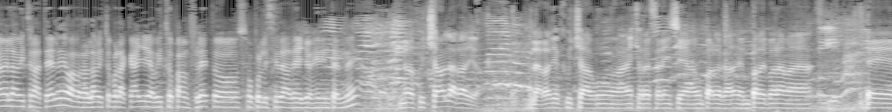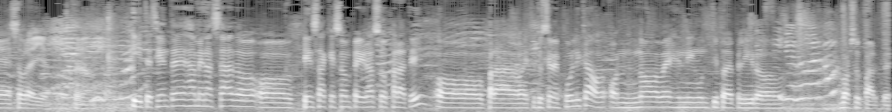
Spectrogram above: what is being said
¿Alguna vez la has visto en la tele o la has visto por la calle o has visto panfletos o publicidad de ellos en internet? No, he escuchado en la radio. La radio he escuchado, han hecho referencia a un par de, un par de programas eh, sobre ellos. ¿Y te sientes amenazado o piensas que son peligrosos para ti o para las instituciones públicas o no ves ningún tipo de peligro por su parte?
